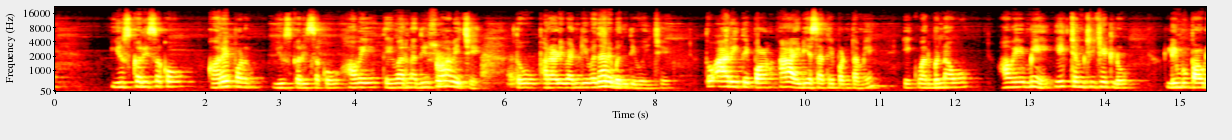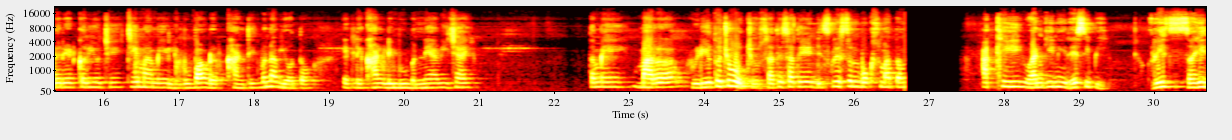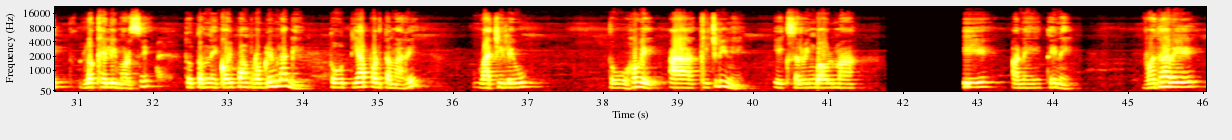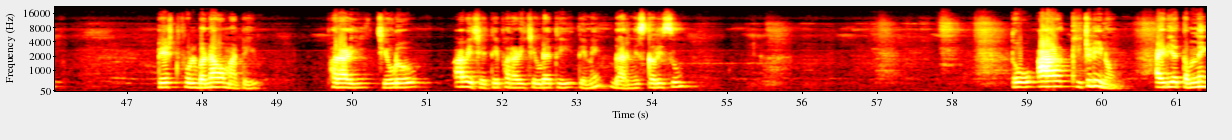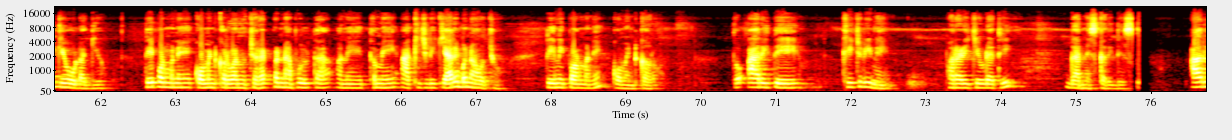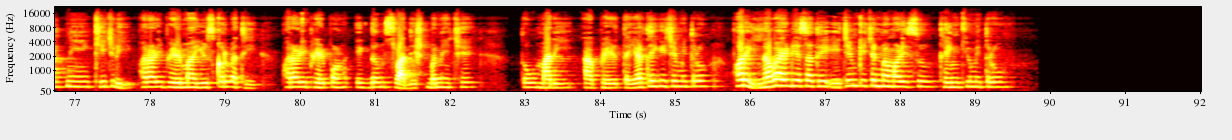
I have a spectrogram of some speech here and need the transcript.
યુઝ કરી શકો, ઘરે પણ યુઝ કરી શકો. હવે તહેવારના દિવસો આવે છે, તો ફરાળી વાનગી વધારે બનતી હોય છે. તો આ રીતે પણ આ આઈડિયા સાથે પણ તમે એકવાર બનાવો. હવે મેં એક ચમચી જેટલો લીંબુ પાવડર એડ કર્યો છે, જેમાં મેં લીંબુ પાવડર ખાંડથી જ બનાવ્યો હતો. એટલે ખાંડ લીંબુ બંને આવી જાય. તમે મારા વીડિયો તો જુઓ જ છો, સાથે સાથે ડિસ્ક્રિપ્શન બોક્સમાં તમે આખી વાનગીની રેસીપી રીત સહિત લખેલી મળશે. તો તમને કોઈ પણ પ્રોબ્લેમ લાગે તો ત્યાં પણ તમારે વાંચી લેવું. તો હવે આ ખીચડીને એક સર્વિંગ બાઉલમાં લઈએ અને તેને વધારે ટેસ્ટફુલ બનાવવા માટે ફરાળી ચેવડો આવે છે તે ફરાળી ચેવડાથી તેને ગાર્નિશ કરીશું. તો આ ખીચડીનો આઈડિયા તમને કેવો લાગ્યો? તે પણ મને કોમેન્ટ કરવાનું જરાક પણ ના ભૂલતા અને તમે આ ખીચડી ક્યારે બનાવો છો? તેની પણ મને કોમેન્ટ કરો. તો આ રીતે ખીચડીને ફરાળી ચેવડાથી ગાર્નિશ કરી દઈશું આ રીતની ખીચડી ફરાળી ભેળમાં યુઝ કરવાથી ફરાળી ભેળ પણ એકદમ સ્વાદિષ્ટ બને છે. તો મારી આ ભેળ તૈયાર થઈ ગઈ છે મિત્રો. ફરી નવા આઈડિયા સાથે એચએમ કિચનમાં મળીશું. થેન્ક યુ મિત્રો.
